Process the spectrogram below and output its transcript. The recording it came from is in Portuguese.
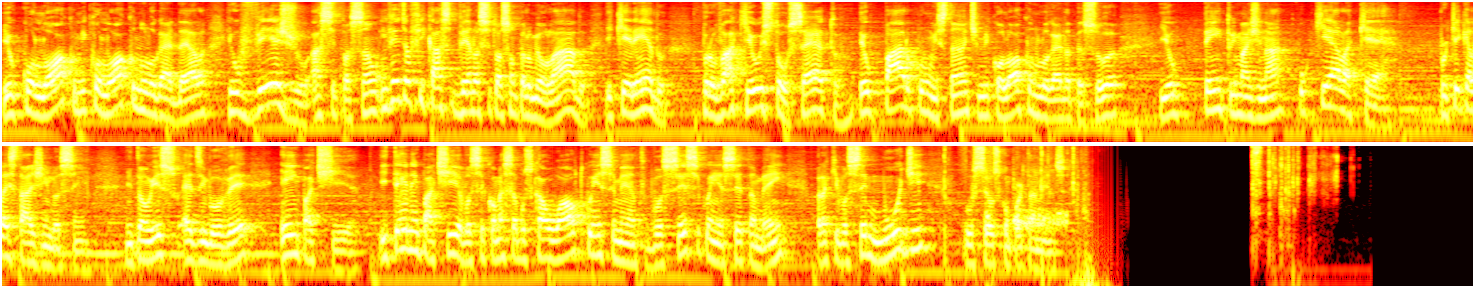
eu coloco, me coloco no lugar dela, eu vejo a situação, em vez de eu ficar vendo a situação pelo meu lado e querendo provar que eu estou certo, eu paro por um instante, me coloco no lugar da pessoa e eu tento imaginar o que ela quer, por que, que ela está agindo assim. Então isso é desenvolver empatia. E tendo empatia, você começa a buscar o autoconhecimento, você se conhecer também, para que você mude os seus comportamentos.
